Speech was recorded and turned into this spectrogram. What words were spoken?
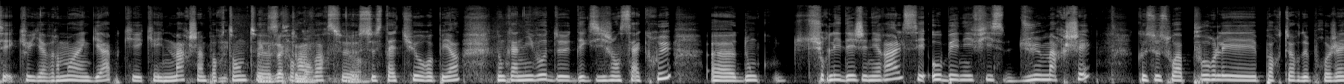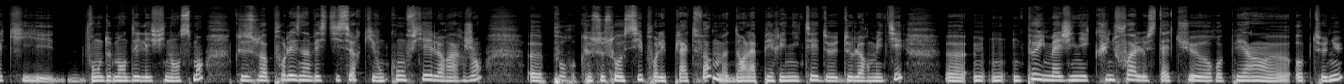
c'est qu'il y a vraiment un gap, qui, qui a une marche importante euh, pour avoir ce, ce, statut européen. Donc un niveau d'exigence accrue. Euh, donc sur l'idée générale, c'est au bénéfice du marché, que ce soit soit pour les porteurs de projets qui vont demander les financements, que ce soit pour les investisseurs qui vont confier leur argent, euh, pour que ce soit aussi pour les plateformes dans la pérennité de, leur métier. Euh, on, peut imaginer qu'une fois le statut européen euh, obtenu,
